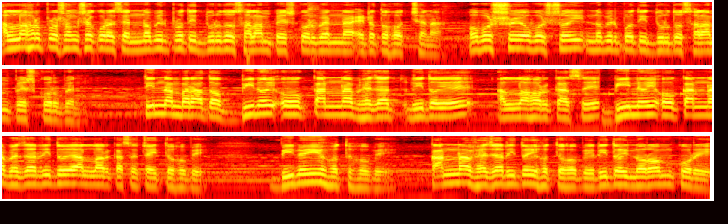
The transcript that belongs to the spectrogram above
আল্লাহর প্রশংসা করেছেন, নবীর প্রতি দ্রুত সালাম পেশ করবেন না, এটা তো হচ্ছে না। অবশ্যই অবশ্যই নবীর প্রতি দ্রুত সালাম পেশ করবেন। তিন নাম্বার আদব, বিনয় ও কান্না ভেজা হৃদয়ে আল্লাহর কাছে, বিনয় ও কান্না ভেজা হৃদয়ে আল্লাহর কাছে চাইতে হবে। বিনয়ী হতে হবে। কান্না ভেজা হৃদয় হতে হবে, হৃদয় নরম করে।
